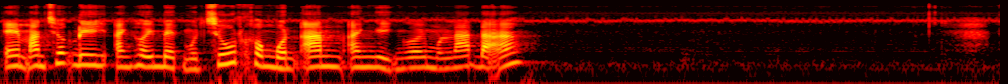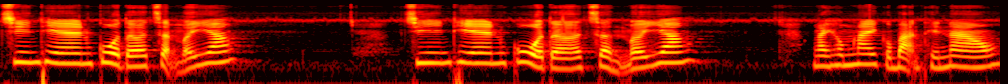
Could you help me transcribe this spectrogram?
em ăn trước đi, anh hơi mệt một chút, không muốn ăn, anh nghỉ ngơi một lát đã. 今天过得怎么样？今天过得怎么样？Ngày hôm nay của bạn thế nào?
